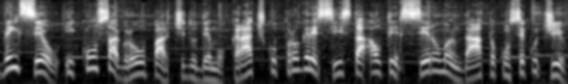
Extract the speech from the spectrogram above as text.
venceu e consagrou o Partido Democrático Progressista ao terceiro mandato consecutivo.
